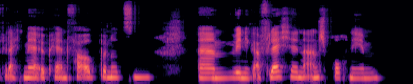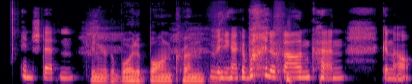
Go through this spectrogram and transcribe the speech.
vielleicht mehr ÖPNV benutzen, ähm, weniger Fläche in Anspruch nehmen in Städten. Weniger Gebäude bauen können. Weniger Gebäude bauen können, genau.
